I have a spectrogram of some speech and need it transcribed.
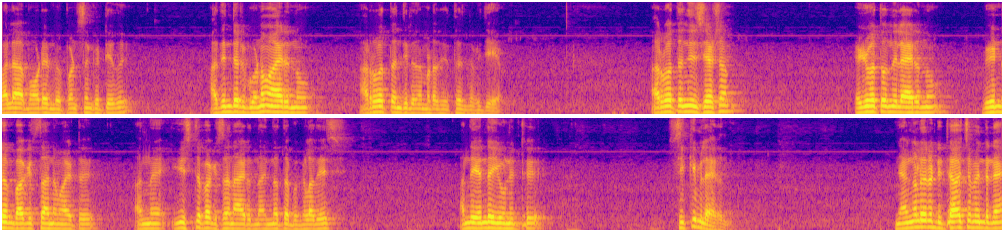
പല മോഡേൺ വെപ്പൺസും കിട്ടിയത്. അതിന്റെ ഒരു ഗുണമായിരുന്നു അറുപത്തഞ്ചിൽ നമ്മുടെ യുദ്ധത്തിന്റെ വിജയം. അറുപത്തഞ്ചിന് ശേഷം എഴുപത്തൊന്നിലായിരുന്നു. വീണ്ടും പാകിസ്ഥാനുമായിട്ട് അന്ന് ഈസ്റ്റ് പാകിസ്ഥാനായിരുന്ന ഇന്നത്തെ ബംഗ്ലാദേശ്. അന്ന് എന്റെ യൂണിറ്റ് സിക്കിമിലായിരുന്നു. ഞങ്ങളൊരു ഡിറ്റാച്ച്മെന്റിനെ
